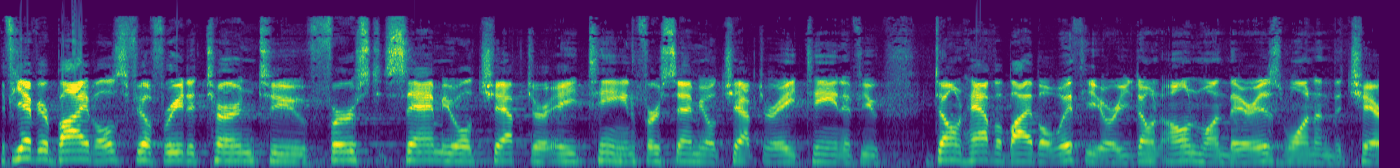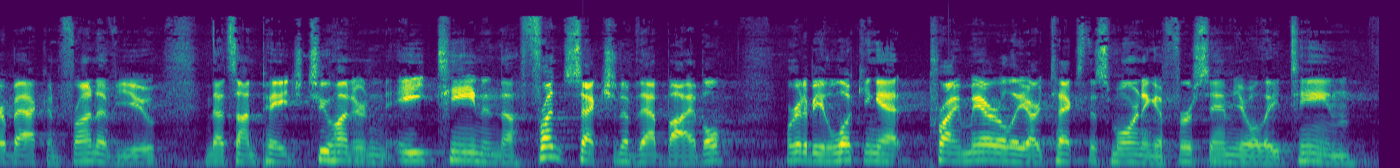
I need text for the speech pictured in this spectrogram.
If you have your Bibles, feel free to turn to 1 Samuel chapter 18. 1 Samuel chapter 18. If you don't have a Bible with you or you don't own one, there is one in the chair back in front of you, and that's on page 218 in the front section of that Bible. We're going to be looking at primarily our text this morning of 1 Samuel 18.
